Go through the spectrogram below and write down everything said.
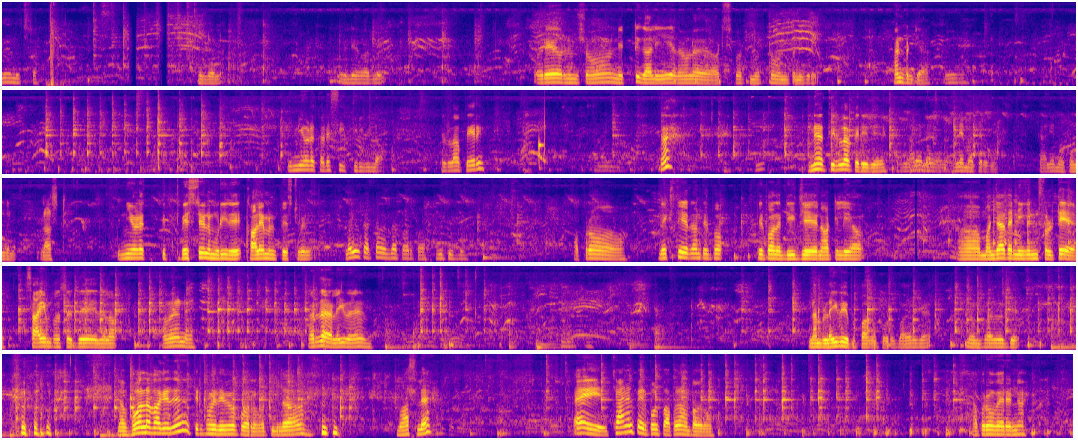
இருந்துச்சுடா. இல்லை இல்லை. வெளியே வரல. ஒரே ஒரு நிமிஷம் நெட்டு காலி அதனால் ஹாட்ஸ்பாட் மட்டும் ஆன் பண்ணிக்கிறேன். ஆன் பண்ணிட்டியா? இன்னியோட கடைசி திருவிழா. திருவிழா பேர்? ஆ? என்ன திருவிழா பேர் இது? காளியம்மா திருவிழா காளியம்மா பொங்கல் லாஸ்ட் இன்னியோட ஃபெஸ்டிவல் முடியுது. காளியம்மன் ஃபெஸ்டிவல் லைவ் கரெக்டாக வருதா பாருப்பா யூடியூப்ல அப்புறம் நெக்ஸ்ட் இயர் தான் திருப்போம். திருப்பம் அந்த டிஜே நாட்டிலியா மஞ்சா தண்ணின்னு சொல்லிட்டு சாயம் பூசுறது இதெல்லாம். அவன் என்ன? வருதா லைவு நம்ம லைவ் இப்போ பார்க்க போகிறோம் பாருங்க. நம்ம பார்க்குறது நான் ஃபோனில் பார்க்கறது திருப்பம் இதுவே போடுறேன் பார்த்தீங்களா மாசில் ஏய் சேனல் பேர் போட்டு பார்ப்ப தான் பார்க்குறோம். அப்புறம் வேறு என்ன?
